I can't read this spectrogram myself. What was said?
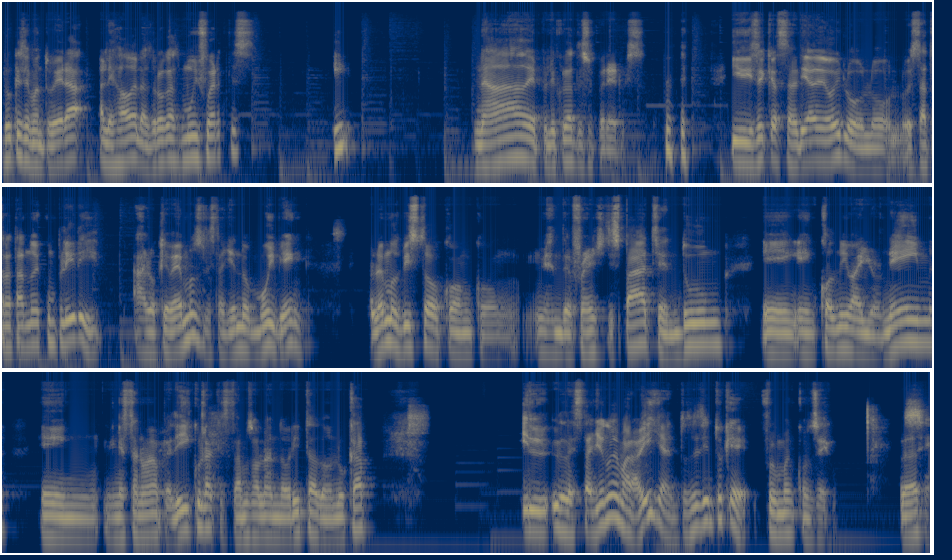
Creo que se mantuviera alejado de las drogas muy fuertes y nada de películas de superhéroes. y dice que hasta el día de hoy lo, lo, está tratando de cumplir y a lo que vemos le está yendo muy bien. Lo hemos visto con, con en The French Dispatch, en Doom, en, Call Me By Your Name, en, en, esta nueva película que estamos hablando ahorita, Don't Look Up. Y le está yendo de maravilla. Entonces siento que fue un buen consejo. Sí.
